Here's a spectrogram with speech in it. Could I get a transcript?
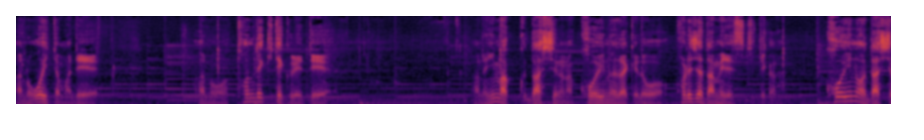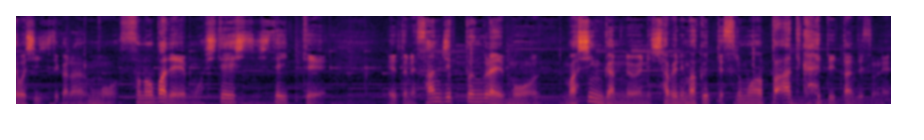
あの大分まであの飛んできてくれてあの今出してるのはこういうのだけどこれじゃダメですって言ってからこういうのを出してほしいって言ってからもうその場でもう指定していってえっとね30分ぐらいもうマシンガンのように喋りまくってそのままバーって帰っていったんですよね。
